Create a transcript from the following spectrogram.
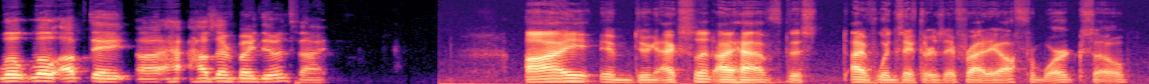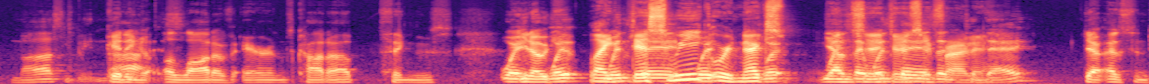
little little update. Uh, how's everybody doing tonight? I am doing excellent. I have this. I have Wednesday, Thursday, Friday off from work, so must be nice. getting a lot of errands caught up. Things. Wait, you know, wait, like Wednesday, this week wait, or next yeah, Wednesday, Wednesday, Thursday, Friday. Today. Yeah, as in,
